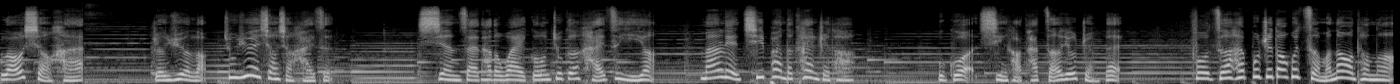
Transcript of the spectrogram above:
老小孩，人越老就越像小孩子。现在他的外公就跟孩子一样，满脸期盼的看着他。不过幸好他早有准备，否则还不知道会怎么闹腾呢。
